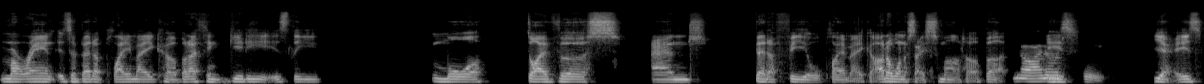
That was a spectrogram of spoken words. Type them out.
Morant is a better playmaker, but I think Giddey is the more diverse and better feel playmaker. I don't want to say smarter, but no, I know. He's, yeah, he's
